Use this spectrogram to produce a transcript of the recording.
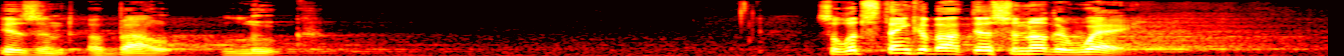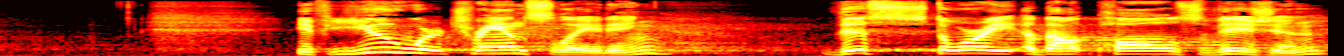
isn't about Luke. So let's think about this another way. If you were translating this story about Paul's vision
